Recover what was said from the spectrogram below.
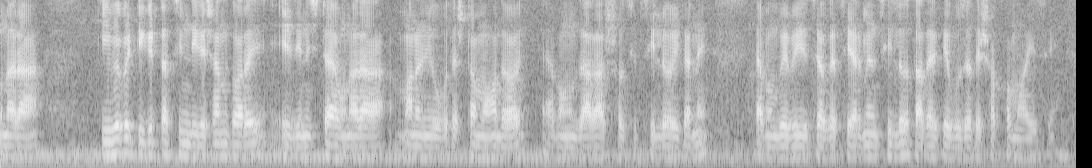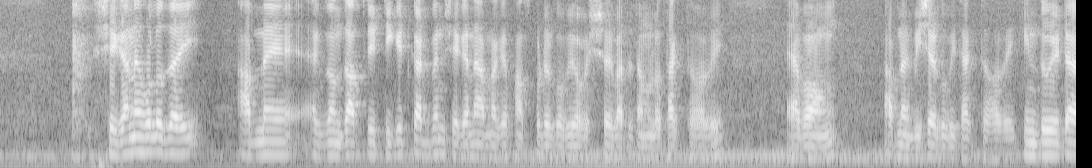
ওনারা কীভাবে টিকিটটা সিন্ডিকেশন করে, এই জিনিসটা ওনারা মাননীয় উপদেষ্টা মহোদয় এবং যারা সচিব ছিল এখানে এবং বেবি চেয়ারম্যান ছিল, তাদেরকে বোঝাতে সক্ষম হয়েছে। সেখানে হলো যাই, আপনি একজন যাত্রীর টিকিট কাটবেন, সেখানে আপনাকে পাসপোর্টের কপি অবশ্যই বাধ্যতামূলক থাকতে হবে এবং আপনার ভিসার কপি থাকতে হবে। কিন্তু এটা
